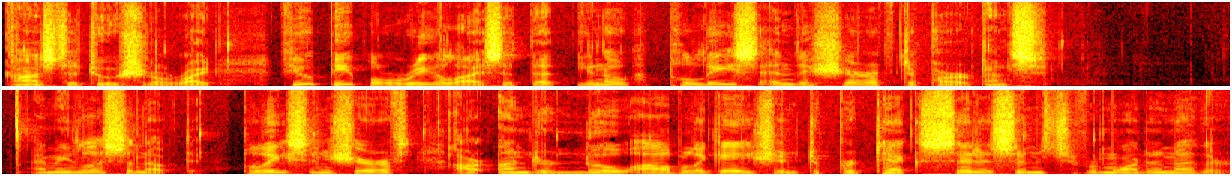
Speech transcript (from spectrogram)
constitutional right. Few people realize it that, you know, police and the sheriff departments, I mean, listen up. Police and sheriffs are under no obligation to protect citizens from one another.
